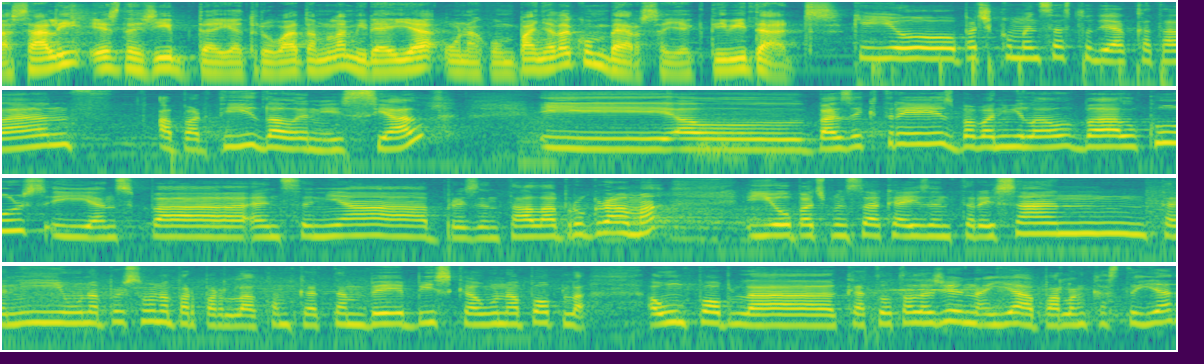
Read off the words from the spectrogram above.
La Sali és d'Egipte i ha trobat amb la Mireia una companya de conversa i activitats. Que jo vaig començar a estudiar català a partir de l'inicial i el Bàsic 3 va venir l'Alba al curs i ens va ensenyar a presentar el programa i jo vaig pensar que és interessant tenir una persona per parlar, com que també visc a, una poble, a un poble que tota la gent allà parla en castellà,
